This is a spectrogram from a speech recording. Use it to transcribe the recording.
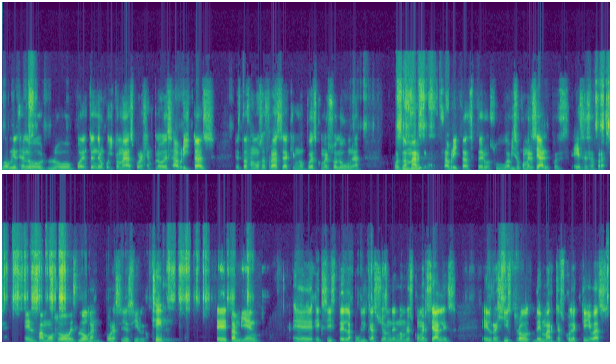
audiencia lo, lo, pueda entender un poquito más, por ejemplo, de Sabritas, esta famosa frase a que no puedes comer solo una, pues la marca Sabritas, pero su aviso comercial, pues es esa frase, el famoso eslogan, por así decirlo. Sí. Eh, también eh, existe la publicación de nombres comerciales, el registro de marcas colectivas,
